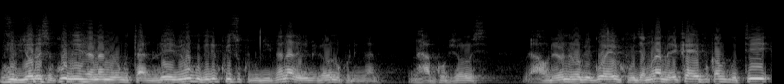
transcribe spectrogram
ntibyoroshye. Kuko ni ijana na mirongo itanu reba ibihugu biri ku isi ukuntu bingana reba imigabane ukuntu ingana. Ntabwo byoroshye. Aho rero ni ho bigoye kujya muri amerika y'epfo ukavuga uti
